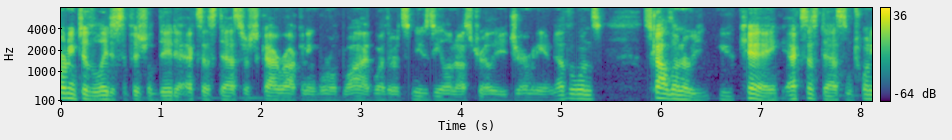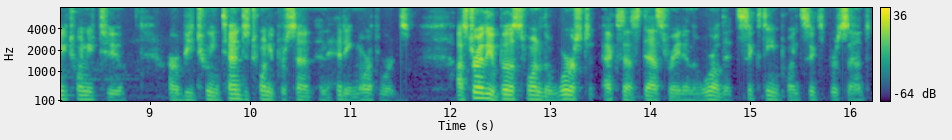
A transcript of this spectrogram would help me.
According to the latest official data, excess deaths are skyrocketing worldwide, whether it's New Zealand, Australia, Germany, or Netherlands, Scotland, or UK. Excess deaths in 2022 are between 10 to 20 percent and heading northwards. Australia boasts one of the worst excess deaths rate in the world at 16.6 percent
